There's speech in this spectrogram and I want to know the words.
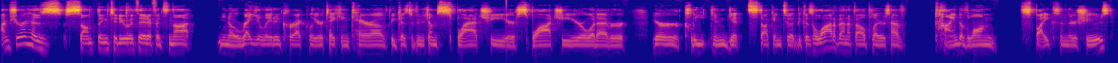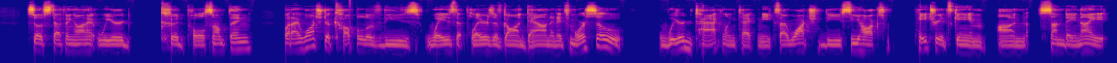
I'm sure it has something to do with it if it's not, you know, regulated correctly or taken care of. Because if it becomes splatchy or splotchy or whatever, your cleat can get stuck into it. Because a lot of NFL players have kind of long spikes in their shoes, so stepping on it weird could pull something. But I watched a couple of these ways that players have gone down, and it's more so weird tackling techniques. I watched the Seahawks Patriots game on Sunday night,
